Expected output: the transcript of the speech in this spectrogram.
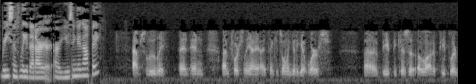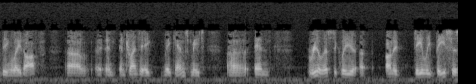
recently that are are using Agape? Absolutely, and and unfortunately, I, I think it's only going to get worse uh, be, because a, a lot of people are being laid off uh, and and trying to make ends meet, uh, and realistically, uh, on a daily basis,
